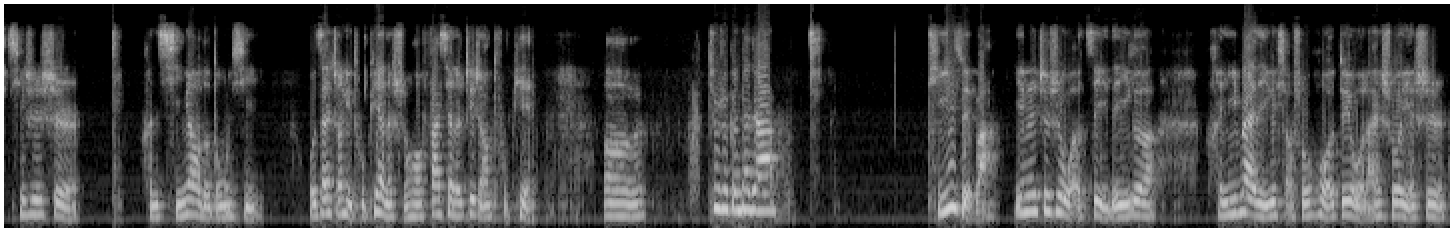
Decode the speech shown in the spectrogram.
其实是。很奇妙的东西，我在整理图片的时候发现了这张图片，呃，就是跟大家提一嘴吧，因为这是我自己的一个很意外的一个小收获，对于我来说也是，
